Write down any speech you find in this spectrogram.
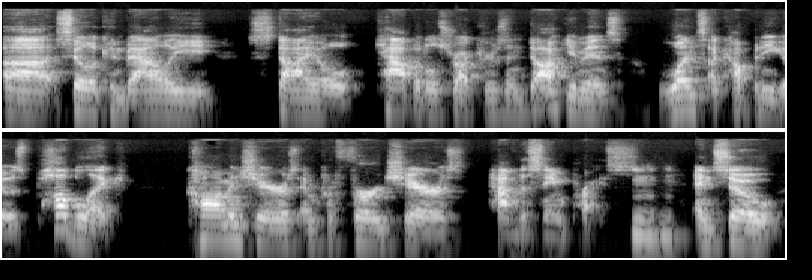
uh, silicon valley style capital structures and documents once a company goes public common shares and preferred shares have the same price. Mhm. and so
